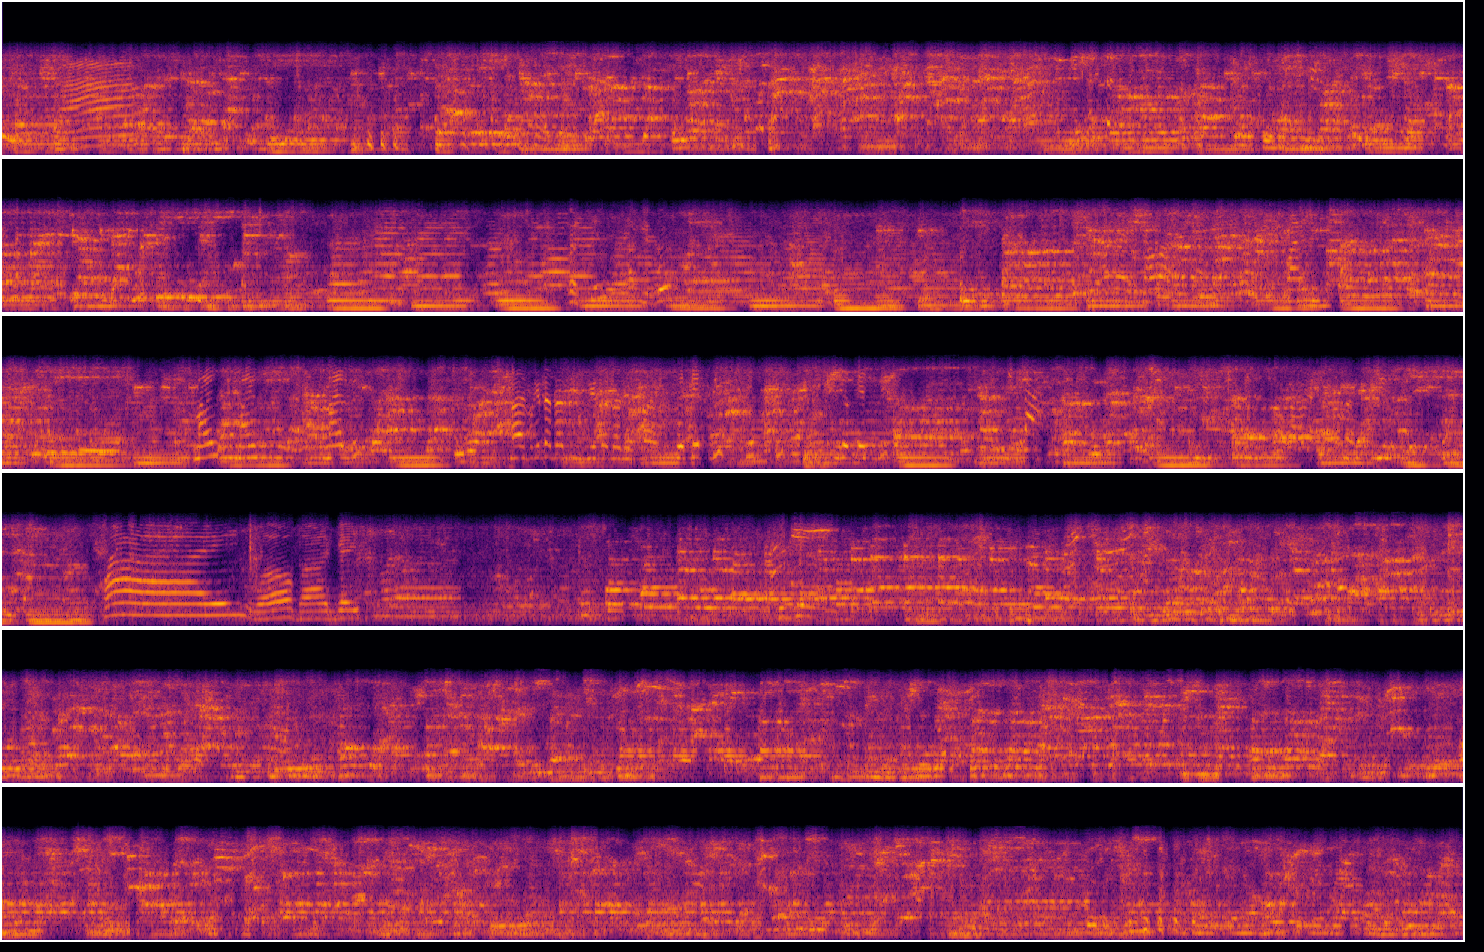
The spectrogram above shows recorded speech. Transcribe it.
Happy birthday. Smile, smile, smile. Smile, pakita dali, kita dali, smile. Look at this, look, look, look at this. Hi! Wow, bagay sila.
